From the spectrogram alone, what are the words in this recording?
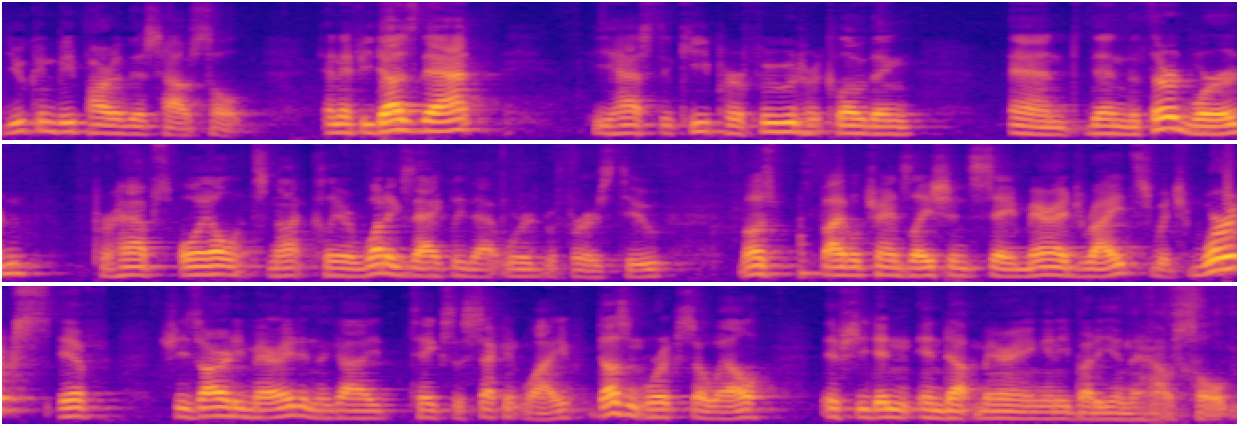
You can be part of this household. And if he does that, he has to keep her food, her clothing. And then the third word, perhaps oil, it's not clear what exactly that word refers to. Most Bible translations say marriage rights, which works if she's already married and the guy takes a second wife. Doesn't work so well if she didn't end up marrying anybody in the household.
